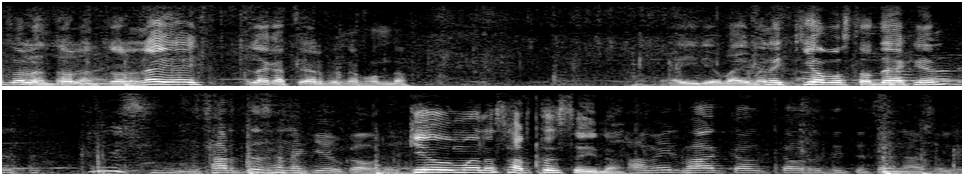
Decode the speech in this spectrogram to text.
চলেন চলেন চলেন এই এই এলাকা চেয়ারম্যানের ফোন দাও এই রে ভাই মানে কি অবস্থা দেখেন ছাড়তেছে না কেউ কাউরে কেউ মানে ছাড়তেছেই না স্বামীর ভাগ কাউরে দিতে চায় না আসলে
